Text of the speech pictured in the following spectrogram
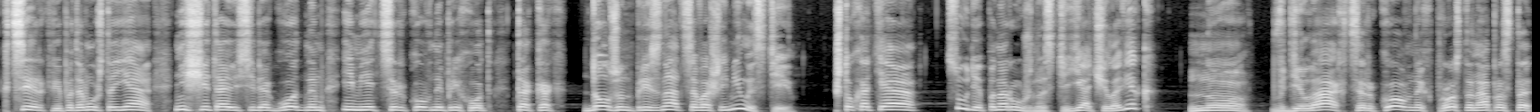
к церкви, потому что я не считаю себя годным иметь церковный приход, так как должен признаться вашей милости, что хотя, судя по наружности, я человек, но в делах церковных просто-напросто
